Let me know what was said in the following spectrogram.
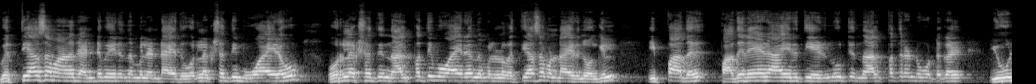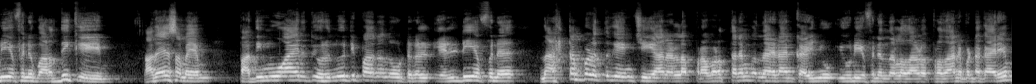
വ്യത്യാസമാണ് രണ്ടുപേരും തമ്മിൽ ഉണ്ടായത് ഒരു ലക്ഷത്തി മൂവായിരവും ഒരു ലക്ഷത്തി നാൽപ്പത്തി മൂവായിരവും തമ്മിലുള്ള വ്യത്യാസം ഉണ്ടായിരുന്നുവെങ്കിൽ ഇപ്പം അത് പതിനേഴായിരത്തി എഴുന്നൂറ്റി നാൽപ്പത്തിരണ്ട് വോട്ടുകൾ യു ഡി എഫിന് വർദ്ധിക്കുകയും അതേസമയം പതിമൂവായിരത്തി ഒരുന്നൂറ്റി പതിനൊന്ന് വോട്ടുകൾ എൽ ഡി എഫിന് നഷ്ടപ്പെടുത്തുകയും ചെയ്യാനുള്ള പ്രവർത്തനം നേടാൻ കഴിഞ്ഞു യു ഡി എഫിന് എന്നുള്ളതാണ് പ്രധാനപ്പെട്ട കാര്യം.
